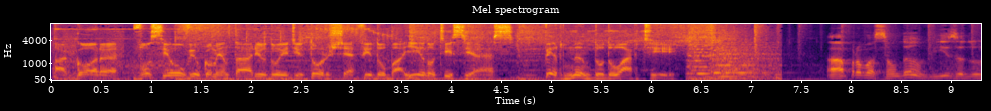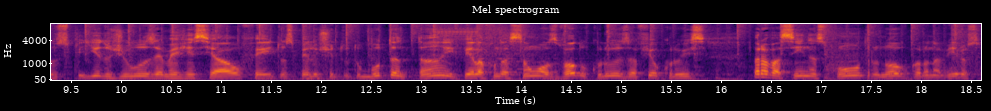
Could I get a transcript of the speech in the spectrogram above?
Agora você ouve o comentário do editor-chefe do Bahia Notícias, Fernando Duarte. A aprovação da Anvisa dos pedidos de uso emergencial feitos pelo Instituto Butantan e pela Fundação Oswaldo Cruz, a Fiocruz, para vacinas contra o novo coronavírus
